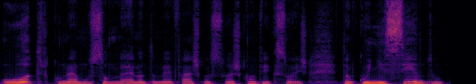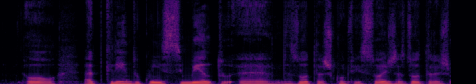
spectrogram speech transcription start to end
o outro, que não é muçulmano, também faz com as suas convicções. Então, conhecendo ou adquirindo conhecimento uh, das outras confissões, das outras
